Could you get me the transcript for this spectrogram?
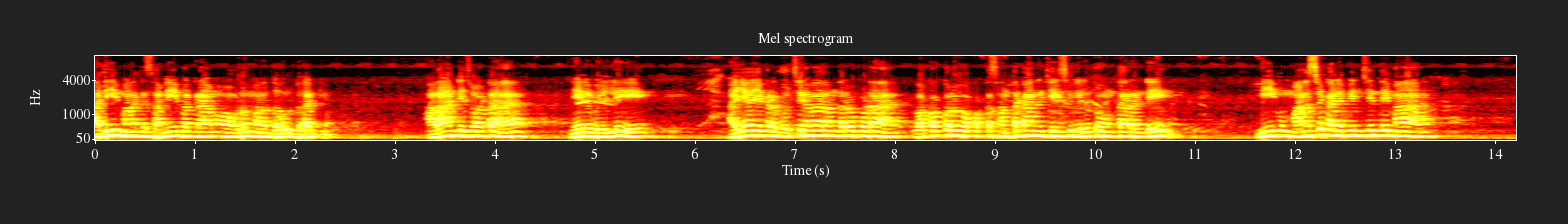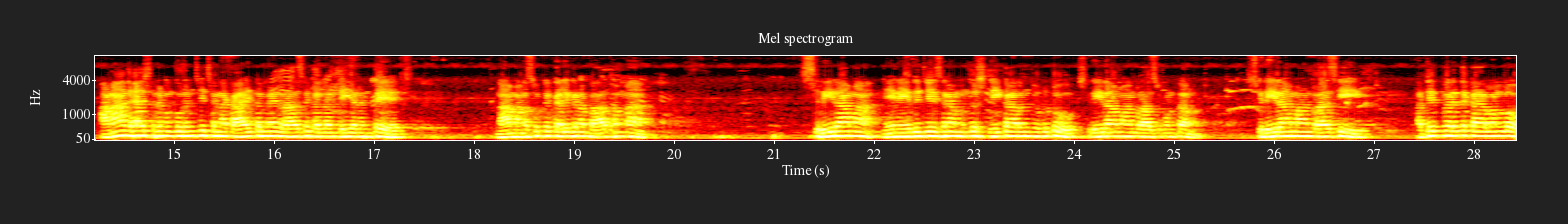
అది మనకు సమీప గ్రామం అవడం మన దౌర్భాగ్యం. అలాంటి చోట నేను వెళ్ళి అయ్యా ఇక్కడికి వచ్చిన వారందరూ కూడా ఒక్కొక్కరు ఒక్కొక్క సంతకాన్ని చేసి వెళుతూ ఉంటారండి. మీకు మనసు కనిపించింది మా అనాథాశ్రమం గురించి చిన్న కాగితం మీద రాసగలండి అని అంటే నా మనసుకు కలిగిన బాధమ్మ శ్రీరామ నేను ఏది చేసినా ముందు శ్రీకారం చుడుతూ శ్రీరామ అని రాసుకుంటాను. శ్రీరామ అని రాసి అతి త్వరిత కాలంలో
